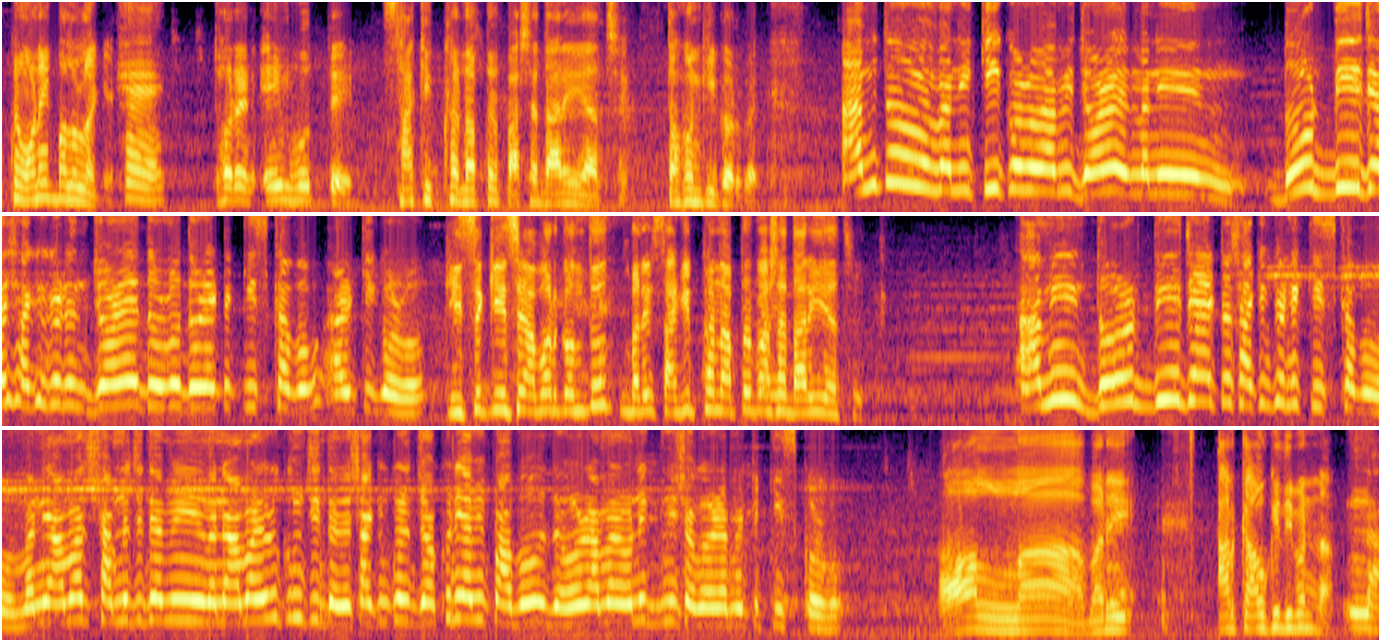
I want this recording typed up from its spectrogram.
আপনি অনেক ভালো লাগে। হ্যাঁ। ধরেন এই মুহূর্তে সাকিব খান আপনার পাশে দাঁড়িয়ে আছে তখন কি করবেন? আমি তো মানে কি করব? আমি জড়ে মানে দৌড় দিয়ে যাই সাকিব খানের জড়ে দৌড়বো দৌড়ে একটা কিস খাব আর কি করব? কিসে কিসে আবার কিন্তু মানে সাকিব খান আপনার পাশে দাঁড়িয়ে আছে। আমি দৌড় দিয়ে যাই একটা সাকিব খানের কিস খাব। মানে আমার সামনে যদি আমি মানে আমার এরকম চিন্তা যে সাকিব খান যখনই আমি পাবো ওর আমার অনেক জিনিস হবে, আমি একটা কিস করব। আল্লাহ মানে আর কাউকে দিবেন না? না।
